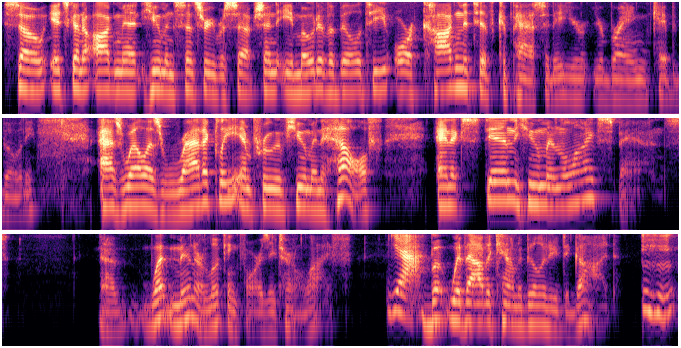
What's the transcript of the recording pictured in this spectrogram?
So it's going to augment human sensory reception, emotive ability, or cognitive capacity, your, your brain capability, as well as radically improve human health and extend human lifespans. Now, what men are looking for is eternal life, Yeah. but without accountability to God. Mm-hmm.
